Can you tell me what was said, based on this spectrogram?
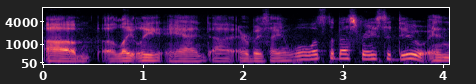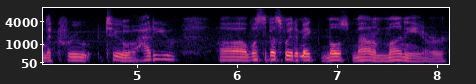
um, uh, lately. And uh, everybody's saying, well, what's the best race to do in the crew 2? How do you? Uh, what's the best way to make the most amount of money? Or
